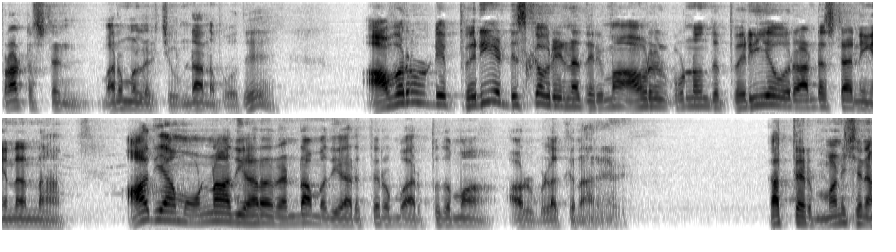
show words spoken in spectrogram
ப்ராட்டஸ்டன்ட் மறுமலர்ச்சி உண்டான போது அவர்களுடைய பெரிய டிஸ்கவரி என்ன தெரியுமா? அவர்கள் கொண்டு வந்த பெரிய ஒரு அண்டர்ஸ்டாண்டிங் என்னன்னா ஆதியாம ஒன்றாம் அதிகாரம் ரெண்டாம் அதிகாரத்தை ரொம்ப அற்புதமாக அவர்கள் விளக்குனார்கள். கத்தர் மனுஷனை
